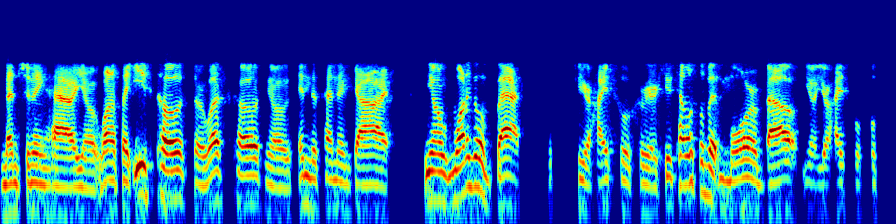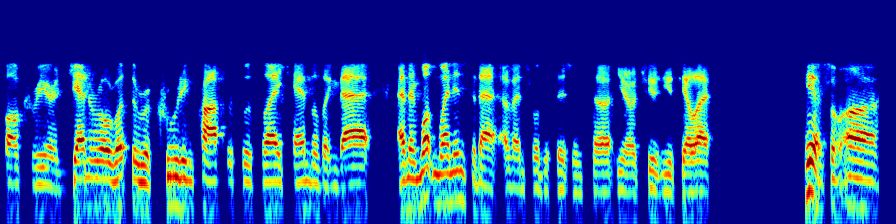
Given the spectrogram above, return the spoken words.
mentioning how you know want to play East Coast or West Coast, you know, independent guy. You know, want to go back to your high school career. Can you tell us a little bit more about you know your high school football career in general? What the recruiting process was like, handling that, and then what went into that eventual decision to you know choose UCLA? Yeah, so uh,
